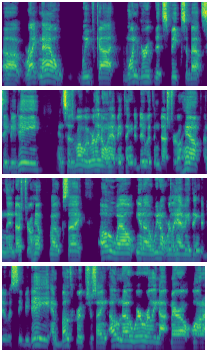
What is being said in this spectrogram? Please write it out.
Uh, right now, we've got one group that speaks about CBD and says, well, we really don't have anything to do with industrial hemp. And the industrial hemp folks say, oh, well, you know, we don't really have anything to do with CBD. And both groups are saying, oh, no, we're really not marijuana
